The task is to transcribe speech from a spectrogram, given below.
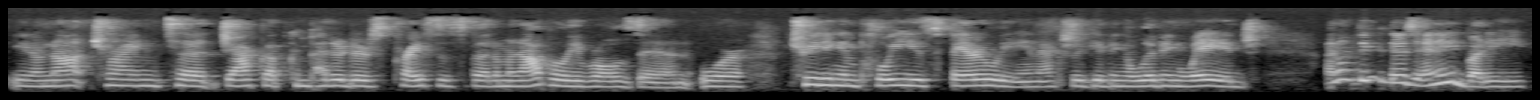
you know not trying to jack up competitors' prices that a monopoly rolls in, or treating employees fairly and actually giving a living wage. I don't think there's anybody,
